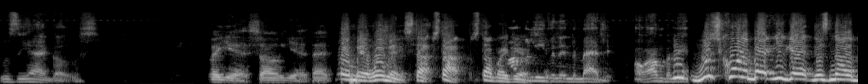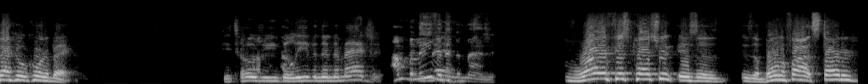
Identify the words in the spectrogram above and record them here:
We'll see how it goes. But yeah. So yeah, that Wait a minute, wait a minute. Stop, stop, stop right I'm there. believing in the magic. Oh, I'm believing. Which quarterback you got that's not a backup quarterback? he told you he believing in the magic. I'm believing in the magic. Ryan Fitzpatrick is a is a bona fide starter.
